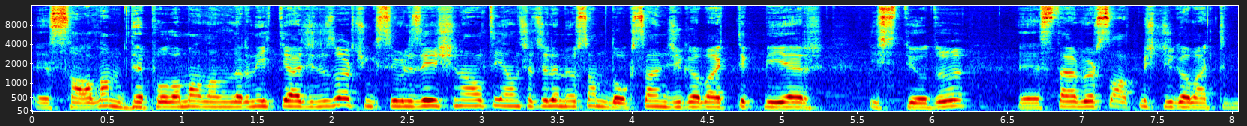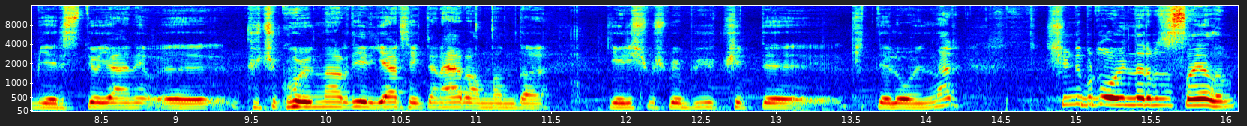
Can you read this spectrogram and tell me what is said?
e, sağlam depolama alanlarına ihtiyacınız var. Çünkü Civilization 6 yanlış hatırlamıyorsam 90 GB'lık bir yer istiyordu. E, Star Wars 60 GB'lık bir yer istiyor. Yani e, küçük oyunlar değil gerçekten her anlamda gelişmiş ve büyük kitle kitleli oyunlar. Şimdi burada oyunlarımızı sayalım.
